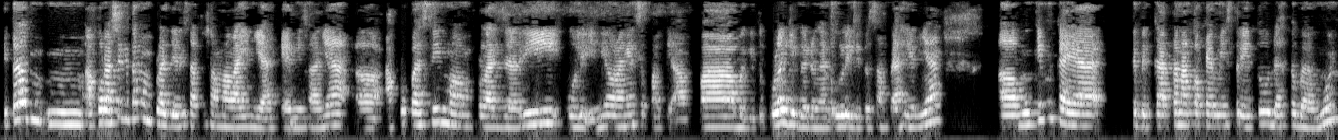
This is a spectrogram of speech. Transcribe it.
kita um, aku rasa kita mempelajari satu sama lain ya. Kayak misalnya uh, aku pasti mempelajari Uli ini orangnya seperti apa begitu pula juga dengan Uli gitu. Sampai akhirnya uh, mungkin kayak kedekatan atau chemistry itu udah kebangun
